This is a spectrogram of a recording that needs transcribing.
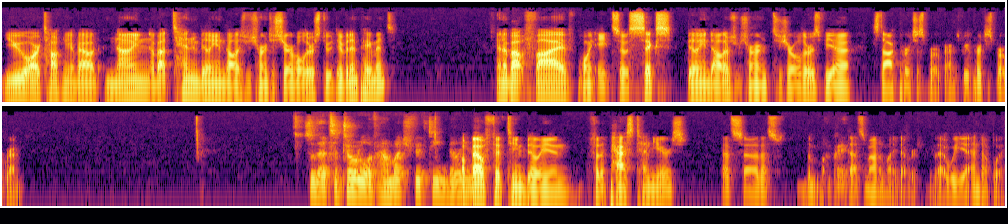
you are talking about nine, about $10 billion returned to shareholders through dividend payment and about 5.8, so $6 billion returned to shareholders via stock purchase programs, repurchase program. So that's a total of how much? 15 billion? About 15 billion for the past 10 years. That's uh, that's the Okay. that's the amount of money that we that we end up with.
